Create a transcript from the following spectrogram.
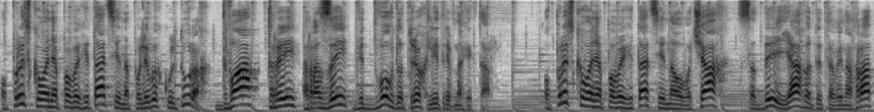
Оприскування по вегетації на польових культурах 2-3 рази від 2 до 3 літрів на гектар. Оприскування по вегетації на овочах, сади, ягоди та виноград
